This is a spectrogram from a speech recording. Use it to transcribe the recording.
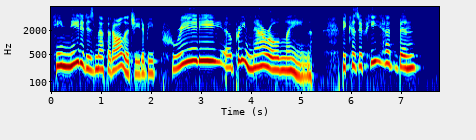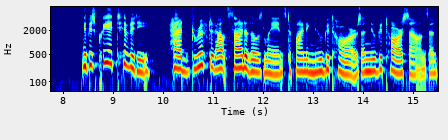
he needed his methodology to be pretty, a pretty narrow lane. Because if he had been, if his creativity had drifted outside of those lanes to finding new guitars and new guitar sounds and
